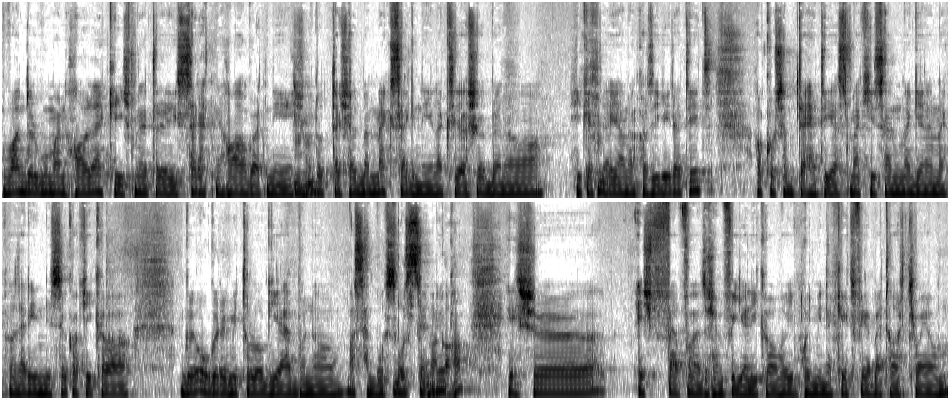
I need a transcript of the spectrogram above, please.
Wonder Woman, ha a lelkiismeretre is szeretne hallgatni, és uh-huh. adott esetben megszegné legszívesebben a Hiketeljának az ígéretét, akkor sem teheti ezt meg, hiszen megjelennek az erindiszök, akik a görög mitológiában a, azt hiszem bosszú és és folyamatosan figyelik, hogy, hogy mind a két fél betartja a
